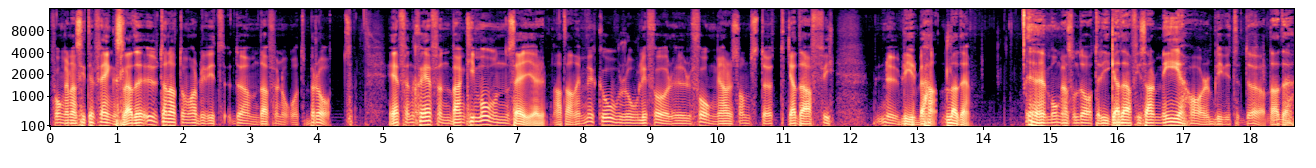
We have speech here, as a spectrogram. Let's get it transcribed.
Fångarna sitter fängslade utan att de har blivit dömda för något brott. FN-chefen Ban Ki-Moon säger att han är mycket orolig för hur fångar som stött Gaddafi nu blir behandlade. Eh, många soldater i Gaddafis armé har blivit dödade.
